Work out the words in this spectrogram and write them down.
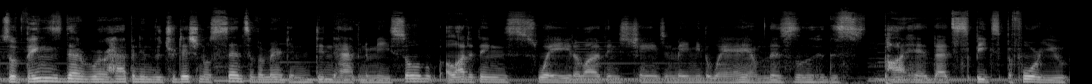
So things that were happening in the traditional sense of American didn't happen to me. So a lot of things swayed, a lot of things changed and made me the way I am. This this pothead that speaks before you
